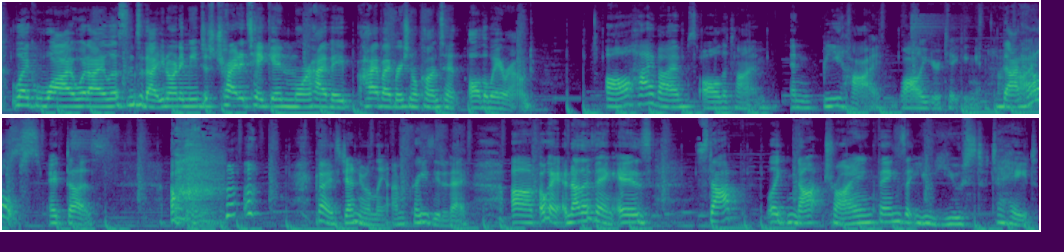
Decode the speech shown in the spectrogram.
like, why would I listen to that? You know what I mean? Just try to take in more high va- high vibrational content all the way around. all high vibes all the time and be high while you're taking in That vibes. helps. it does guys genuinely i'm crazy today um, okay another thing is stop like not trying things that you used to hate.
